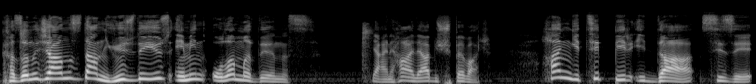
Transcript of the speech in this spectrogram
Kazanacağınızdan %100 emin olamadığınız yani hala bir şüphe var. Hangi tip bir iddia sizi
